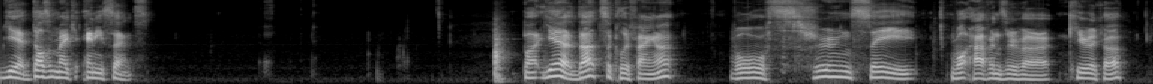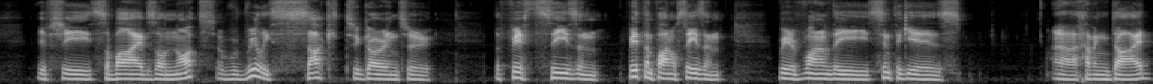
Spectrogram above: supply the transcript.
yeah, doesn't make any sense. But yeah, that's a cliffhanger we'll soon see what happens with uh, Kirika, if she survives or not. It would really suck to go into the fifth season, fifth and final season, with one of the Symphogears uh, having died.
